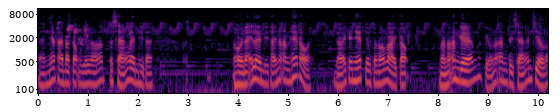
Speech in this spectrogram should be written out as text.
à, nhét hai ba cộng vô nó nó sáng lên thì ta hồi nãy lên thì thấy nó ăn hết rồi. Đấy cái nhét vô cho nó vài cộng mà nó ăn ghê lắm kiểu nó ăn từ sáng đến chiều đó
